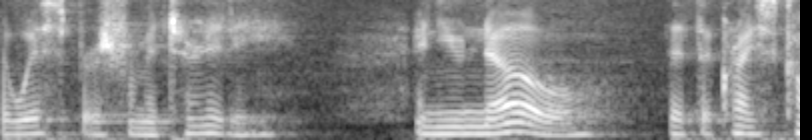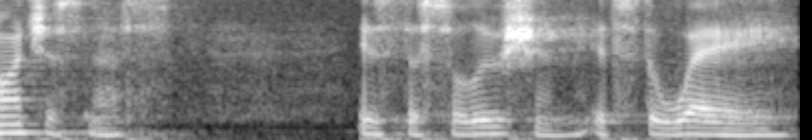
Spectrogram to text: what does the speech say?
the whispers from eternity, and you know that the Christ consciousness is the solution, it's the way,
